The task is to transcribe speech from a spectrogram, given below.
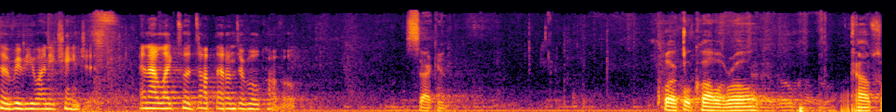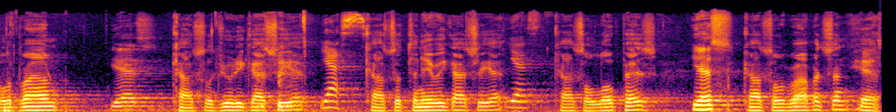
to review any changes. And I'd like to adopt that under roll call vote. Second. Clerk will call a roll. Counselor Brown, Yes. Counselor Judy Garcia, Yes. Counselor Tanairi Garcia, Yes. Counselor Lopez, Yes. Counselor Robinson, Yes.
